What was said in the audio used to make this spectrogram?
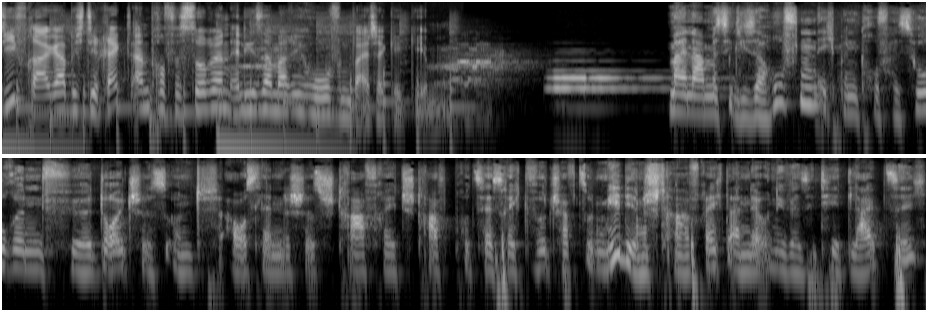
Die Frage habe ich direkt an Professorin Elisa Marie Hoven weitergegeben. Mein Name ist Elisa Hufen. Ich bin Professorin für deutsches und ausländisches Strafrecht, Strafprozessrecht, Wirtschafts- und Medienstrafrecht an der Universität Leipzig.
